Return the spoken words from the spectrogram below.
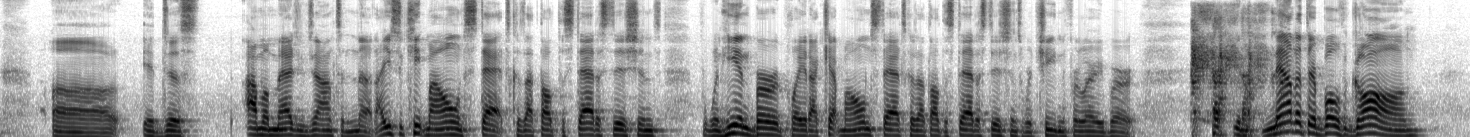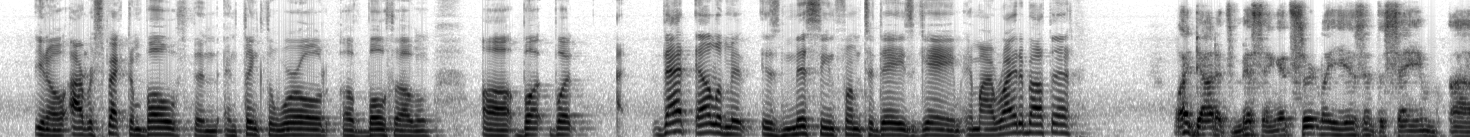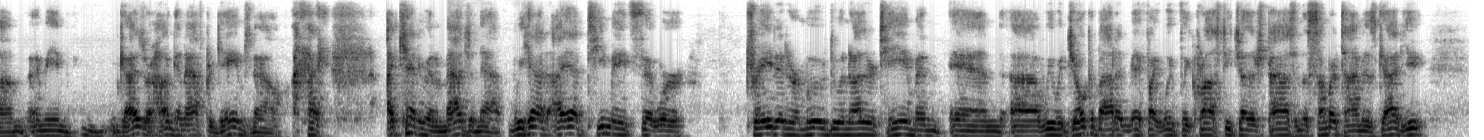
uh, it just, I'm a Magic Johnson nut. I used to keep my own stats because I thought the statisticians, when he and Bird played, I kept my own stats because I thought the statisticians were cheating for Larry Bird. You know, now that they're both gone, you know, I respect them both and, and think the world of both of them. Uh, but but that element is missing from today's game. Am I right about that? Well, I doubt it's missing. It certainly isn't the same. Um, I mean, guys are hugging after games now. I, I can't even imagine that. We had I had teammates that were traded or moved to another team, and and uh, we would joke about it if, I, if we crossed each other's paths in the summertime. As God, you,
